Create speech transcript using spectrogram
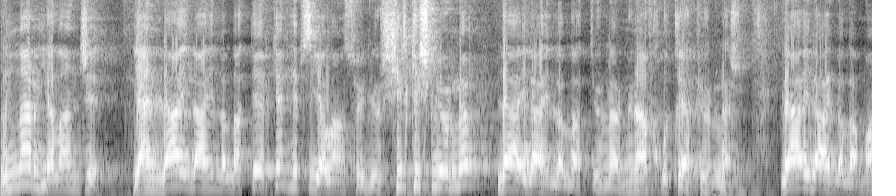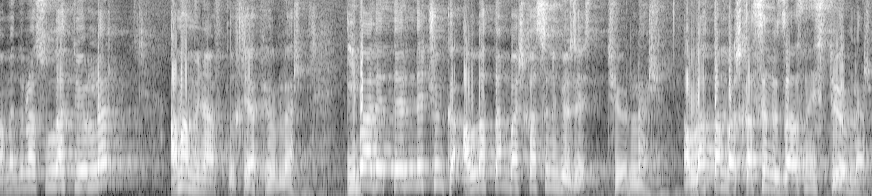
Bunlar yalancı. Yani la ilahe illallah derken hepsi yalan söylüyor. Şirk işliyorlar, la ilahe illallah diyorlar. Münafıklık yapıyorlar. La ilahe illallah Muhammedun Resulullah diyorlar ama münafıklık yapıyorlar. İbadetlerinde çünkü Allah'tan başkasını gözetiyorlar. Allah'tan başkasının rızasını istiyorlar.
